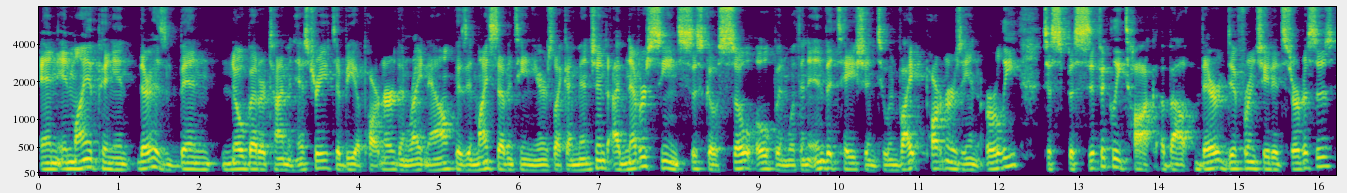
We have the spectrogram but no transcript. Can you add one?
And in my opinion, there has been no better time in history to be a partner than right now. Because in my 17 years, like I mentioned, I've never seen Cisco so open with an invitation to invite partners in early to specifically talk about their differentiated services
